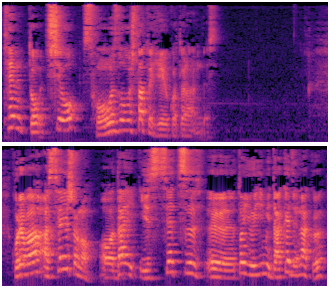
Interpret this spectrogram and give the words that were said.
天と地を創造したということなんです。これは聖書の第一節という意味だけでなく、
